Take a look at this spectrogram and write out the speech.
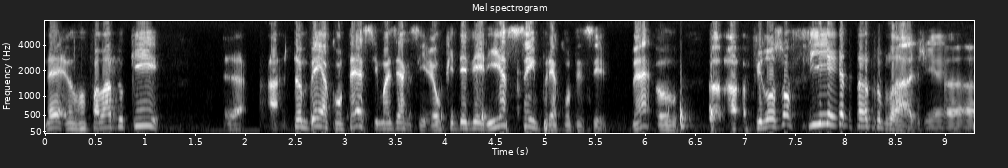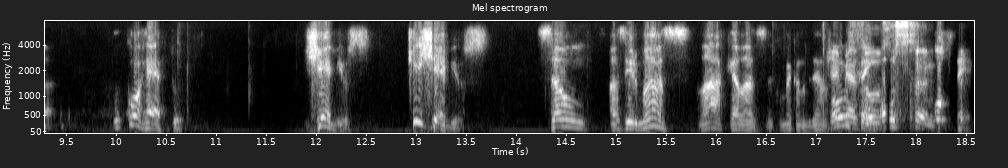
né? Eu vou falar do que ah, também acontece, mas é assim, é o que deveria sempre acontecer, né? O- a, a filosofia da dublagem, a- o correto. Gêmeos. Que gêmeos? São as irmãs lá, aquelas, como é que é o nome delas? Gêmeas Olsen. Olsen.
